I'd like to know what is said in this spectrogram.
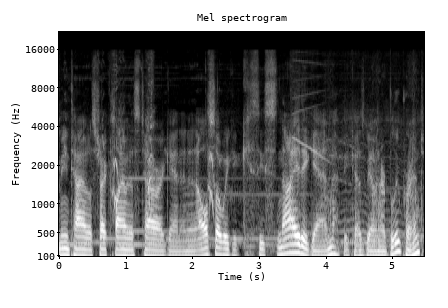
Meantime, let's try climbing this tower again. And then also we could see Snide again because we have our blueprint.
